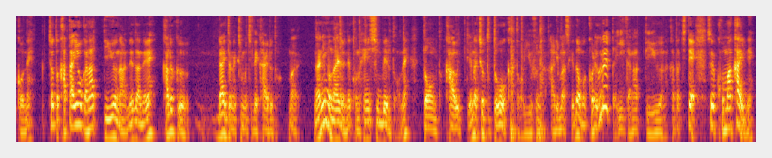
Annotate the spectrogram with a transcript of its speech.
こうね、ちょっと買ようかなっていうような値段でね、軽く、ライトな気持ちで買えると。まあ、何もないのでね、この変身ベルトをね、ドーンと買うっていうのはちょっとどうかというふうなありますけど、まあ、これぐらいだったらいいかなっていうような形で、そういう細かいね、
